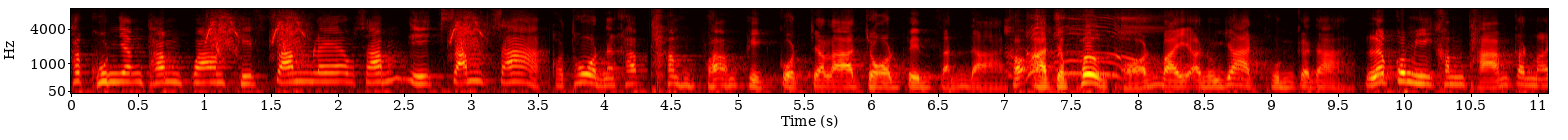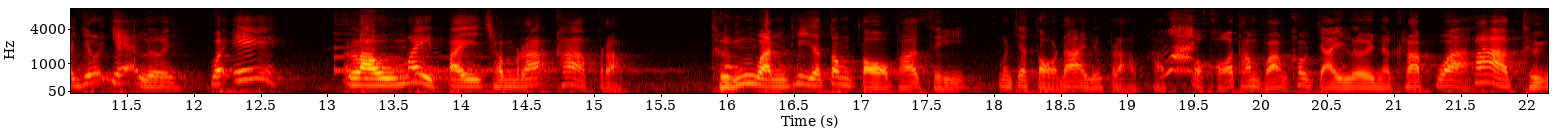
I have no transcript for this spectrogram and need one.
ถ้าคุณยังทำความผิดซ้ำแล้วซ้ำอีกซ้ำซากขอโทษนะครับทำความผิดกฎจราจรเป็นสันดานเขาอาจจะเพิกถอนใบอนุญาตคุณก็ได้ แล้วก็มีคำถามกันมาเยอะแยะเลย ว่าเอ๊ะเราไม่ไปชำระค่าปรับ ถึงวันที่จะต้องต่อภาษี มันจะต่อได้หรือเปล่าครับ ก็ขอทำความเข้าใจเลยนะครับว่า ถ้าถึง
